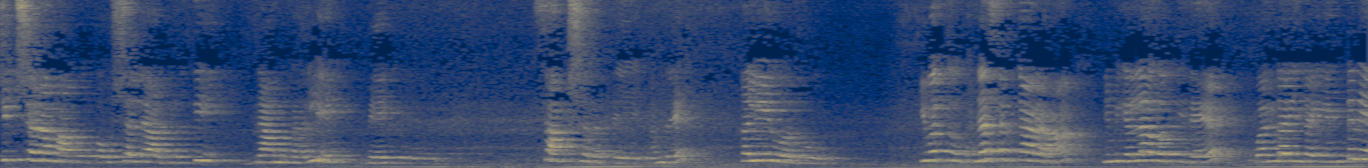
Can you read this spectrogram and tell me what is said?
ಶಿಕ್ಷಣ ಹಾಗೂ ಕೌಶಲ್ಯ ಅಭಿವೃದ್ಧಿ ಗ್ರಾಮಗಳಲ್ಲಿ ಬೇಕು. ಸಾಕ್ಷರತೆ ಅಂದ್ರೆ ಕಲಿಯುವುದು. ಇವತ್ತು ಘನ ಸರ್ಕಾರ ನಿಮಗೆಲ್ಲ ಗೊತ್ತಿದೆ, ಒಂದರಿಂದ ಎಂಟನೇ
